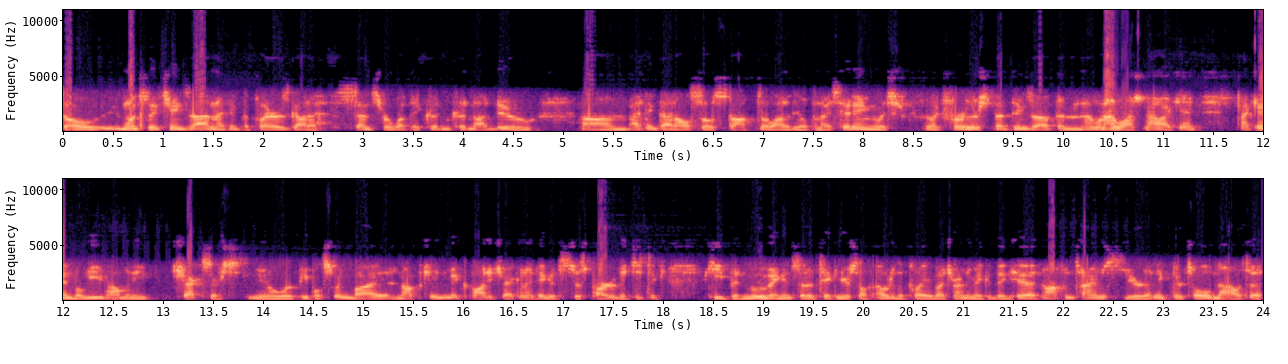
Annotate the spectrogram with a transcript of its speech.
So once they changed that, and I think the players got a sense for what they could and could not do. Um, I think that also stopped a lot of the open ice hitting, which like further sped things up. And, and when I watch now, I can't, I can't believe how many checks are you know where people swing by an opportunity to make a body check, and I think it's just part of it just to keep it moving instead of taking yourself out of the play by trying to make a big hit. Oftentimes, you're I think they're told now to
